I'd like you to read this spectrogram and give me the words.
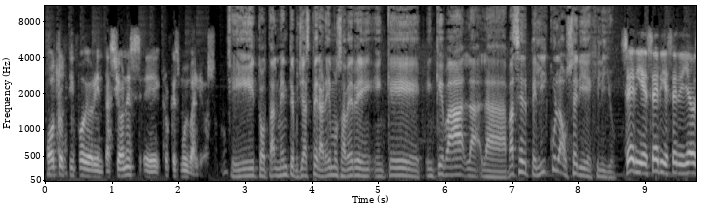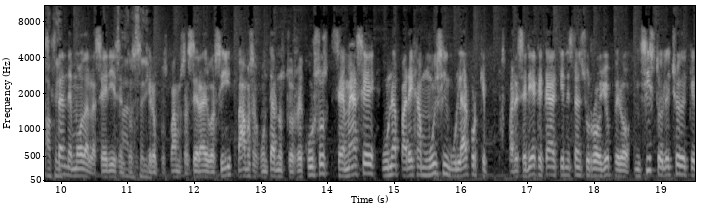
otro tipo de orientaciones, eh, creo que es muy valioso. ¿no? Sí, totalmente. Pues ya esperaremos a ver en, en qué en qué va la, la va a ser película o serie, Gilillo. Serie, serie, serie, ya ves que están de moda las series, Ah, la entonces serie. quiero pues vamos a hacer algo así, vamos a juntar nuestros recursos. Se me hace una pareja muy singular porque pues, parecería que cada quien está en su rollo, pero insisto, el hecho de que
